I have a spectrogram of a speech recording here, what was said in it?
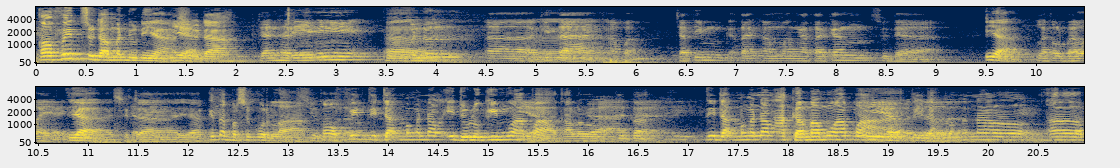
COVID sudah mendunia, Iya. sudah Dan hari ini Eh. gubernur eh, kita apa? Jatim kata- eh, mengatakan sudah iya. level bawah ya. Ya Jatim. sudah ya kita bersyukurlah. Syukur. Covid tidak mengenal ideologimu Iya, apa kalau kita tidak mengenal agamamu apa, Iya, betul. tidak mengenal Nggak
